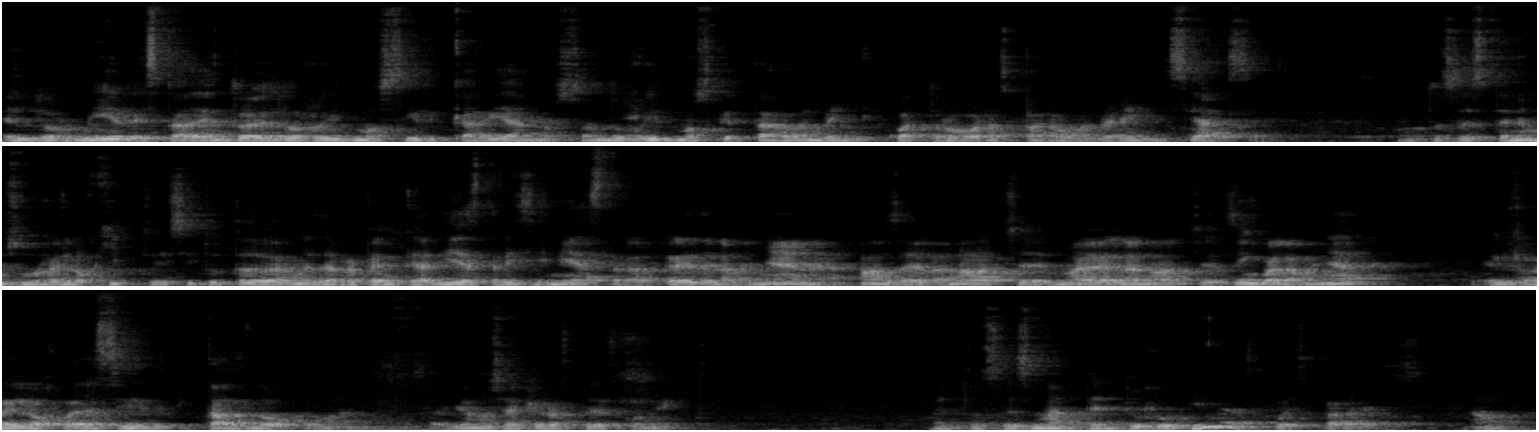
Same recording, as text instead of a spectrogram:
el dormir está dentro de los ritmos circadianos, son los ritmos que tardan 24 horas para volver a iniciarse. Entonces tenemos un relojito y si tú te duermes de repente a diestra y siniestra, a 3 de la mañana, 11 de la noche, 9 de la noche, 5 de la mañana, el reloj va a decir, estás loco, man yo no sé a qué hora te desconecto. Entonces mantén tus rutinas pues para eso. ¿no?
